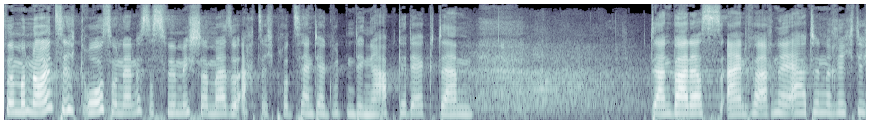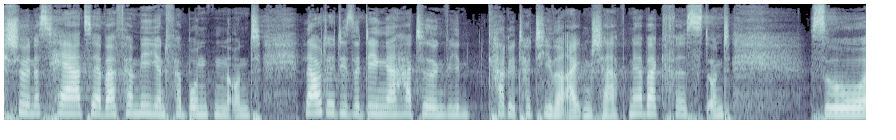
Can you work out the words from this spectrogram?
1,95 groß und dann ist es für mich schon mal so 80 Prozent der guten Dinge abgedeckt. Dann dann war das einfach, ne, er hatte ein richtig schönes Herz, er war familienverbunden und lauter diese Dinge hatte irgendwie karitative Eigenschaften. Er war Christ und so,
